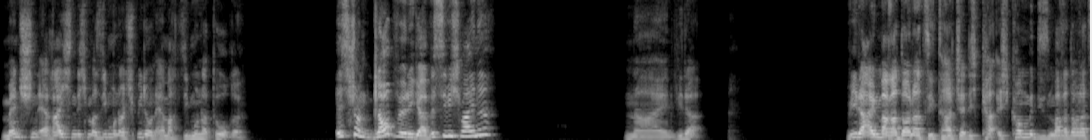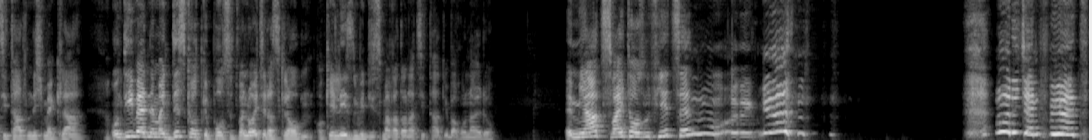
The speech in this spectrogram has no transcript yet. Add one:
Menschen erreichen nicht mal 700 Spiele und er macht 700 Tore. Ist schon glaubwürdiger, wisst ihr, wie ich meine? Nein, wieder. Wieder ein Maradona-Zitat, Chat. Ich, ich komme mit diesen Maradona-Zitaten nicht mehr klar. Und die werden in meinen Discord gepostet, weil Leute das glauben. Okay, lesen wir dieses Maradona-Zitat über Ronaldo. Im Jahr 2014 wurde ich entführt.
